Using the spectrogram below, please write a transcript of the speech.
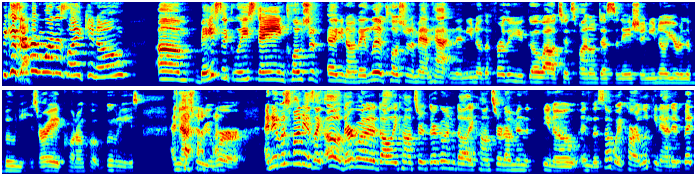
because yeah. everyone is like you know um basically staying closer uh, you know they live closer to manhattan and you know the further you go out to its final destination you know you're in the boonies right quote unquote boonies and that's where we were and it was funny. It's like, oh, they're going to a Dolly concert. They're going to Dolly concert. I'm in the, you know, in the subway car looking at it. But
